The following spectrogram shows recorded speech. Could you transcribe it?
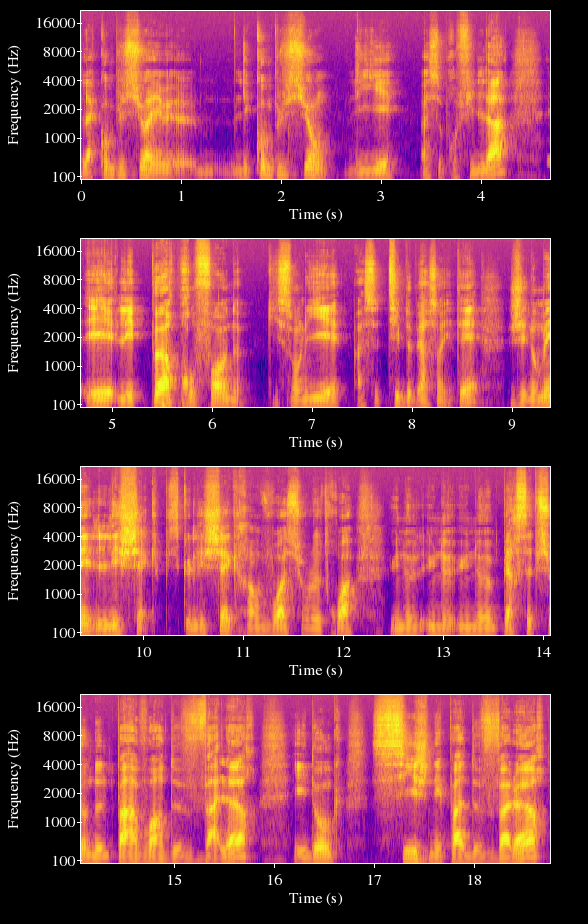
la compulsion, euh, les compulsions liées à ce profil-là et les peurs profondes qui sont liées à ce type de personnalité, j'ai nommé l'échec, puisque l'échec renvoie sur le 3 une, une, perception de ne pas avoir de valeur. Et donc, si je n'ai pas de valeur,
